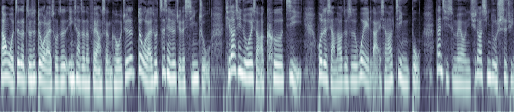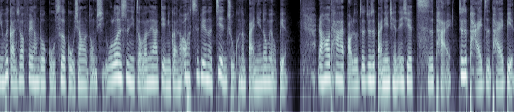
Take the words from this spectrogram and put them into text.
然后我这个就是对我来说，这印象真的非常深刻。我觉得对我来说，之前就觉得新竹提到新竹，我会想到科技，或者想到就是未来，想到进步。但其实没有，你去到新竹市区，你会感受到非常多古色古香的东西。无论是你走到那家店，你感受到哦，这边的建筑可能百年都没有变。然后它还保留着就是百年前的一些词牌，就是牌子牌匾，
